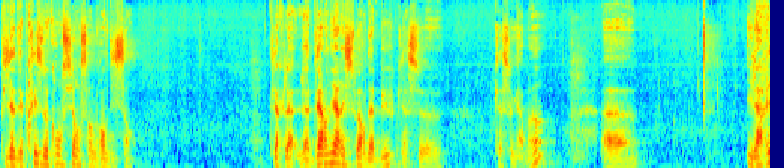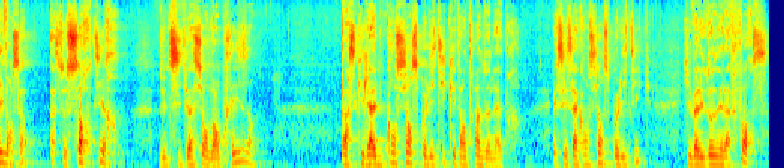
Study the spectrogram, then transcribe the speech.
puis il y a des prises de conscience en grandissant. C'est-à-dire que la, dernière histoire d'abus qu'a ce, ce gamin, il arrive à se sortir d'une situation d'emprise parce qu'il a une conscience politique qui est en train de naître. Et c'est sa conscience politique qui va lui donner la force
